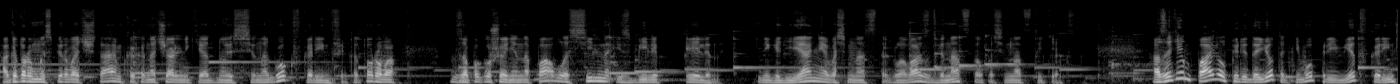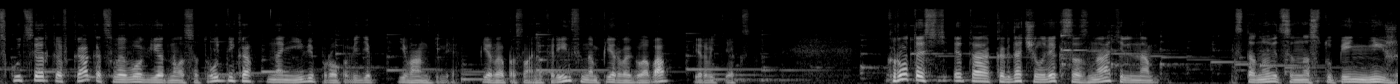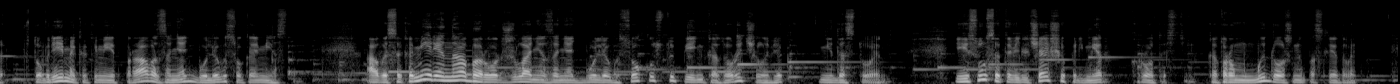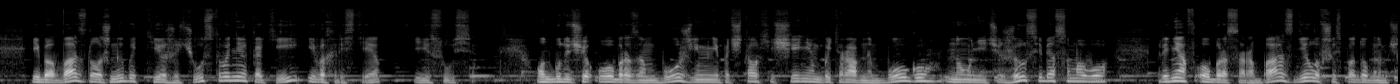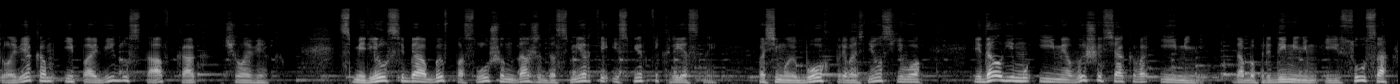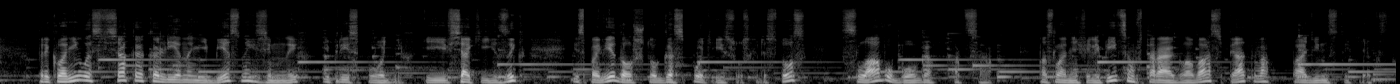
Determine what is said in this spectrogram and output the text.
о котором мы сперва читаем, как о начальнике одной из синагог в Коринфе, которого за покушение на Павла сильно избили эллины. Книга Деяния, 18 глава, с 12 по 17 текст. А затем Павел передает от него привет в Каринскую церковь, как от своего верного сотрудника на ниве проповеди Евангелия. Первое послание Коринфянам, первая глава, первый текст. Кротость – это когда человек сознательно становится на ступень ниже, в то время как имеет право занять более высокое место. А высокомерие, наоборот, желание занять более высокую ступень, которой человек недостоин. Иисус – это величайший пример кротости, которому мы должны последовать. Ибо в вас должны быть те же чувствования, какие и во Христе Иисусе. Он, будучи образом Божьим, не почитал хищением быть равным Богу, но уничижил себя самого, приняв образ раба, сделавшись подобным человеком и по виду став как человек. Смирил себя, быв послушен даже до смерти и смерти крестной, посему и Бог превознес его и дал ему имя выше всякого имени, дабы пред именем Иисуса преклонилось всякое колено небесных, земных и преисподних, и всякий язык исповедал, что Господь Иисус Христос в славу Бога Отца. Послание филиппийцам, 2 глава, с 5 по 11 текст.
